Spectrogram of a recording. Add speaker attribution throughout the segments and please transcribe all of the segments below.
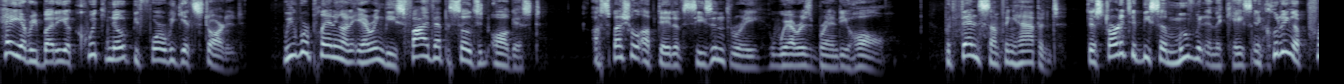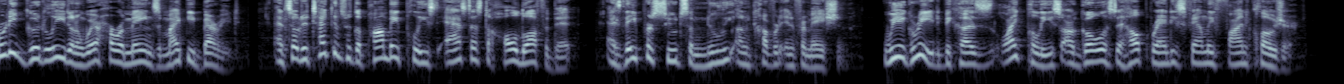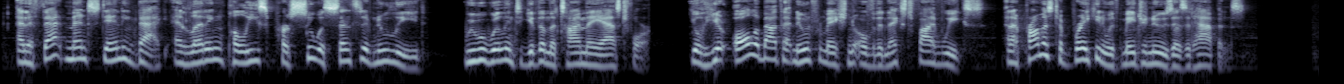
Speaker 1: Hey, everybody, a quick note before we get started. We were planning on airing these five episodes in August, a special update of Season 3, Where is Brandy Hall? But then something happened. There started to be some movement in the case, including a pretty good lead on where her remains might be buried. And so detectives with the Palm Bay Police asked us to hold off a bit as they pursued some newly uncovered information. We agreed because, like police, our goal is to help Brandy's family find closure. And if that meant standing back and letting police pursue a sensitive new lead, we were willing to give them the time they asked for. You'll hear all about that new information over the next five weeks, and I promise to break in with major news as it happens.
